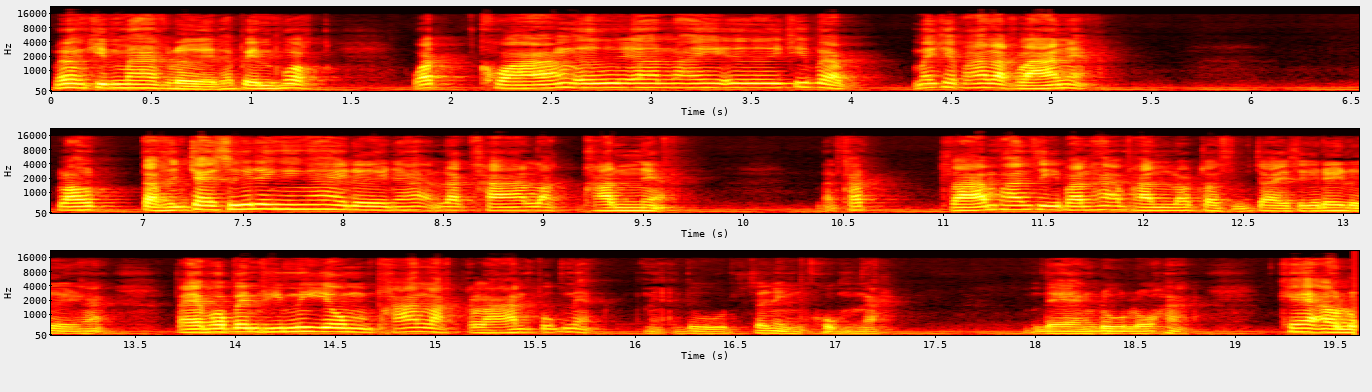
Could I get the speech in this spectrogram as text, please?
ไม่ต้องคิดมากเลย ถ้าเป็นพวกวัดขวางเอยอะไรเอยที่แบบไม่ใช่พระหลักล้านเนี่ย เราตัดสินใจซื้อได้ง่าย ๆ เลยนะฮะราคาหลักพันเนี่ยนะครับ สามพันสี่พันห้าพันเราตัดสินใจซื้อได้เลยนะแต่พอเป็นพิมพ์นิยมพระหลักล้านปุ๊บเนี่ยเนี่ยดูสนิมขุมนะ แดงดูโลหะ แค่เอาโล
